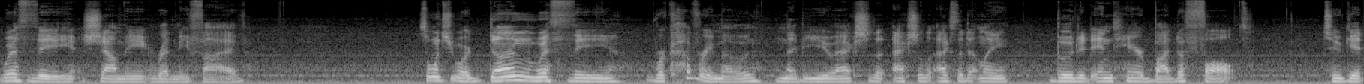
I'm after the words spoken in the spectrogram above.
with the Xiaomi Redmi 5. So once you are done with the recovery mode, maybe you actually, actually accidentally booted in here by default. To get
